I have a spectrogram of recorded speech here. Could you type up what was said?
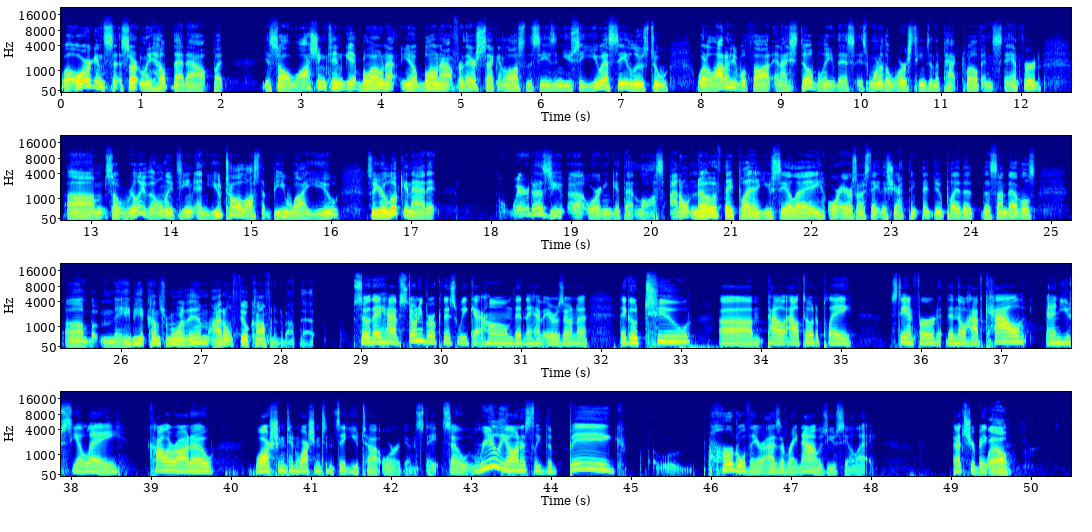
Well, Oregon certainly helped that out, but you saw Washington get blown out, you know, blown out for their second loss of the season. You see USC lose to what a lot of people thought, and I still believe this is one of the worst teams in the Pac-12 in Stanford. Um, so really, the only team, and Utah lost to BYU. So you're looking at it where does you uh, Oregon get that loss? I don't know if they play a UCLA or Arizona State this year. I think they do play the the Sun Devils, um, but maybe it comes from one of them. I don't feel confident about that. So they have Stony Brook this week at home. Then they have Arizona. They go to um, Palo Alto to play Stanford. Then they'll have Cal and UCLA, Colorado, Washington, Washington State, Utah, Oregon State. So really, honestly, the big hurdle there as of right now is UCLA. That's your big well, one.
